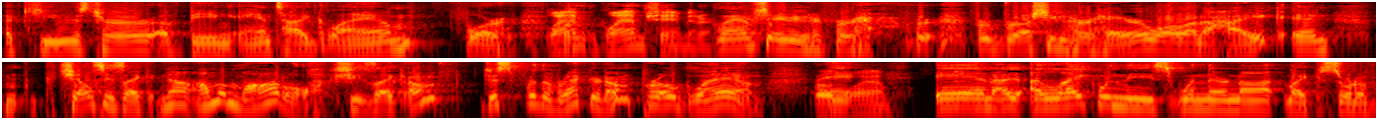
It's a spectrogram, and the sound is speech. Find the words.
accused her of being anti-glam for Glam, glam shaming her. glam shaving her for, for for brushing her hair while on a hike and Chelsea's like no I'm a model she's like I'm just for the record I'm pro glam Pro And- glam. and I, I like when these when they're not like sort of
